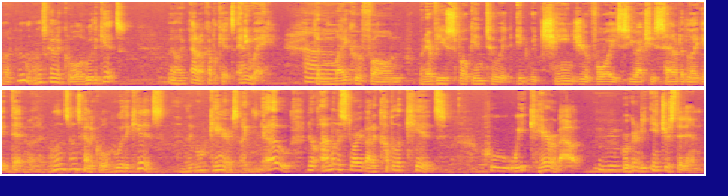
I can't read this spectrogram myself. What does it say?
I'm like, oh, that's kind of cool. Who are the kids? And they're like, I don't know, a couple kids. Anyway, the Oh. microphone, whenever you spoke into it, it would change your voice. You actually sounded like a dead. Like, well, that sounds kind of cool. Who are the kids? And I'm like, who cares? Like, no, no, I want a story about a couple of kids who we care about, Mm-hmm. who are going to be interested in,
